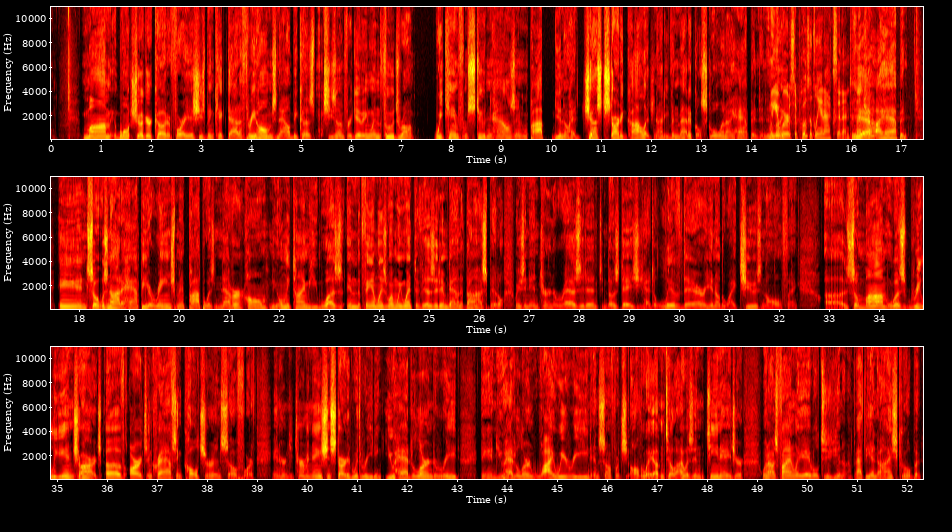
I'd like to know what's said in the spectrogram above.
Mom won't sugarcoat it for you. She's been kicked out of three homes now because she's unforgiving when the food's wrong. We came from student housing. Pop, you know, had just started college, not even medical school when I happened. And Well, you my- were supposedly an accident. Is that yeah, true? I happened. And so it was not a happy arrangement. Pop was never home. The only time he was in the family is when we went to visit him down at the hospital. He was an intern, a resident. In those days, you had to live there, you know, the white shoes and the whole thing. Uh, so mom was really in charge of arts and crafts and culture and so forth. And her determination started with reading. You had to learn to read. And you had to learn why we read and so forth, all the way up until I was a teenager when I was finally able to, you know, at the end of high school. But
